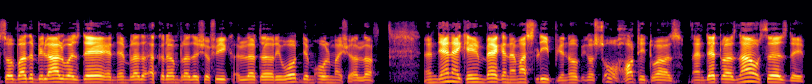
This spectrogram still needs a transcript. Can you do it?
so Brother Bilal was there, and then Brother Akram, Brother Shafiq, Allah reward them all, mashallah. And then I came back and I must sleep, you know, because so hot it was. And that was now Thursday.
